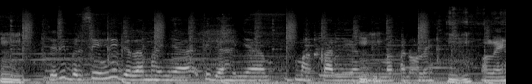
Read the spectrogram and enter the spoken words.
Hmm. Jadi bersih ini dalam hanya tidak hanya makan yang dimakan oleh oleh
